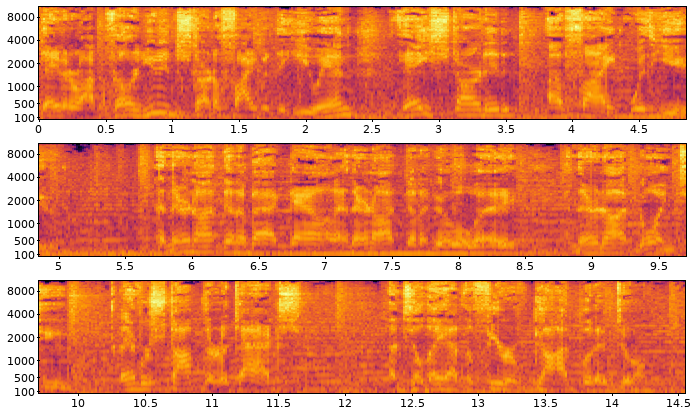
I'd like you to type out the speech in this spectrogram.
David Rockefeller. You didn't start a fight with the UN. They started a fight with you. And they're not going to back down and they're not going to go away and they're not going to ever stop their attacks until they have the fear of God put into them.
